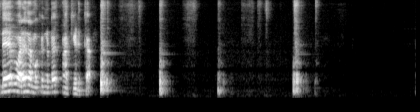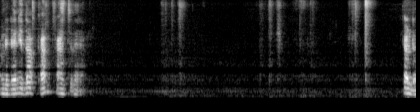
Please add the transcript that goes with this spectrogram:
ഇതേപോലെ നമുക്ക് ഇങ്ങോട്ട് ആക്കിയെടുക്കാം എടുക്കാം ഇതാക്കാം കാണിച്ചു തരാം. കണ്ടോ?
